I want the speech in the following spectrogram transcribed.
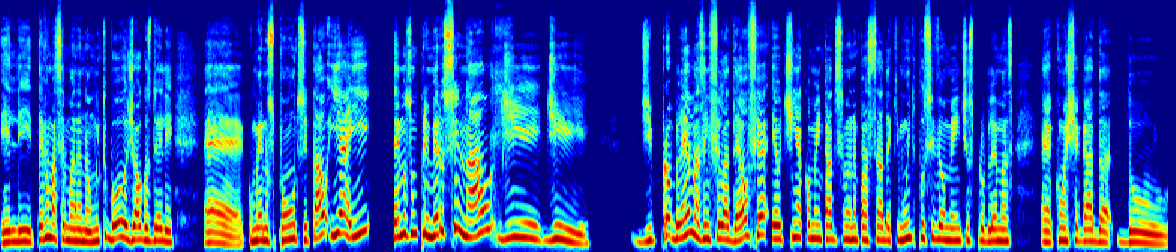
ele teve uma semana não muito boa, os jogos dele é, com menos pontos e tal, e aí temos um primeiro sinal de, de de problemas em Filadélfia. Eu tinha comentado semana passada que muito possivelmente os problemas é, com a chegada do,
